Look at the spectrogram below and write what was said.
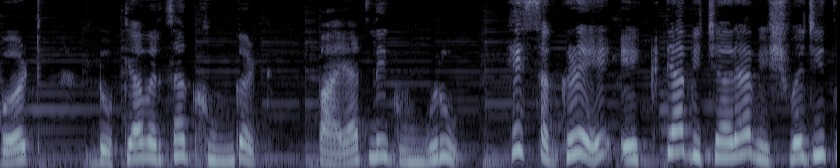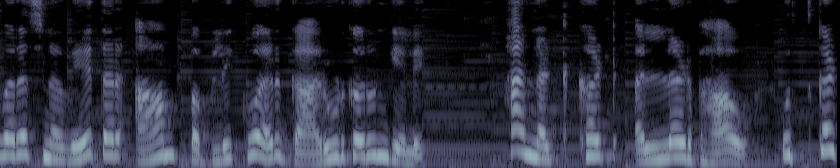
बट डोक्यावरचा घुंगट पायातले घुंगरू हे सगळे एकट्या बिचाऱ्या विश्वजीतवरच नव्हे तर आम पब्लिकवर गारूड करून गेले. हा नटखट अल्लड भाव उत्कट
